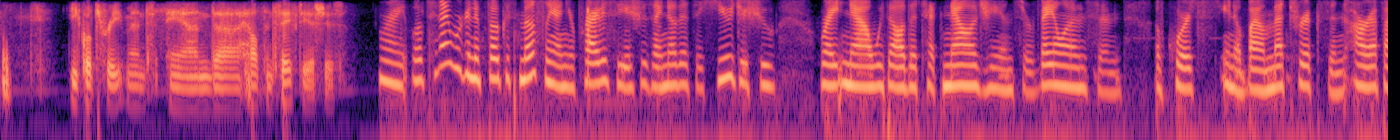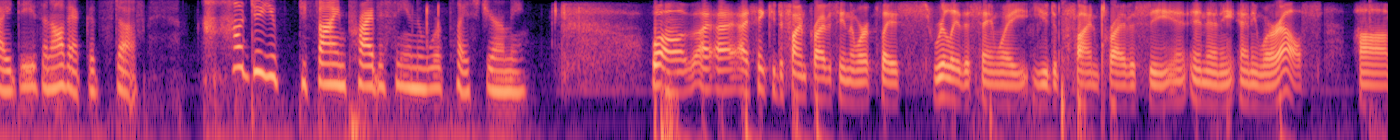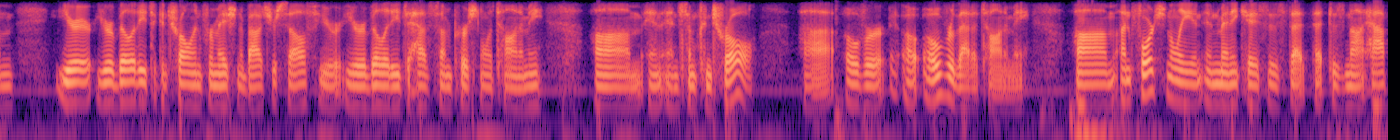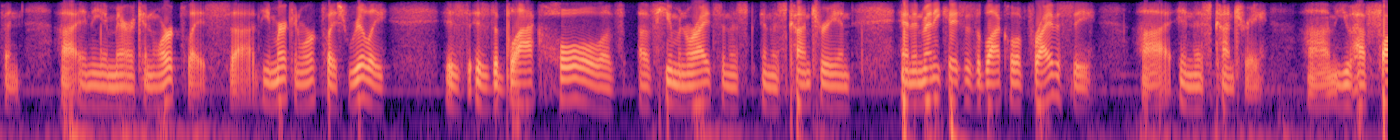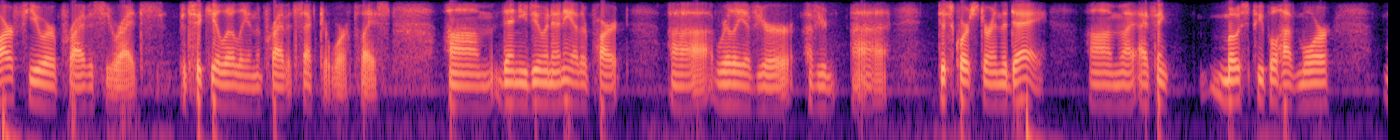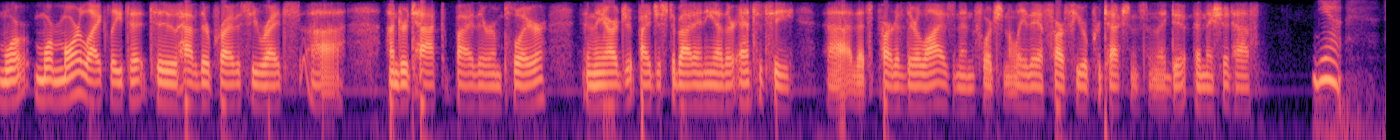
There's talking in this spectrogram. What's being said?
equal treatment, and uh, health and safety issues. Right. Well, tonight we're going to focus mostly on your privacy issues. I know that's a huge issue right now with all the technology and surveillance and of course, you know, biometrics and RFIDs and all that good stuff. How do you define privacy in the workplace, Jeremy? Well, I, I think you define privacy in the workplace really the same way you define privacy in, in any anywhere else. Um, your your ability to control information about yourself, your your ability to have some personal autonomy, um, and and some control uh, over uh, over that autonomy. Um, unfortunately, in, in, many cases, that that does not happen uh, in the American workplace. Uh, the American workplace really is is the black hole of, of human rights in this in this country, and and in many cases, the black hole of privacy uh, in this country. Um, you have far fewer privacy rights, particularly in the private sector workplace, um, than you do in any other part, uh, really, of your of your uh, discourse during the day. Um, I, I think most people have more more more more likely to to have their privacy rights uh, under attack by their employer than they are by just about any other entity uh, that's part of their lives, and unfortunately, they have far fewer protections than they do than they should have. Yeah.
